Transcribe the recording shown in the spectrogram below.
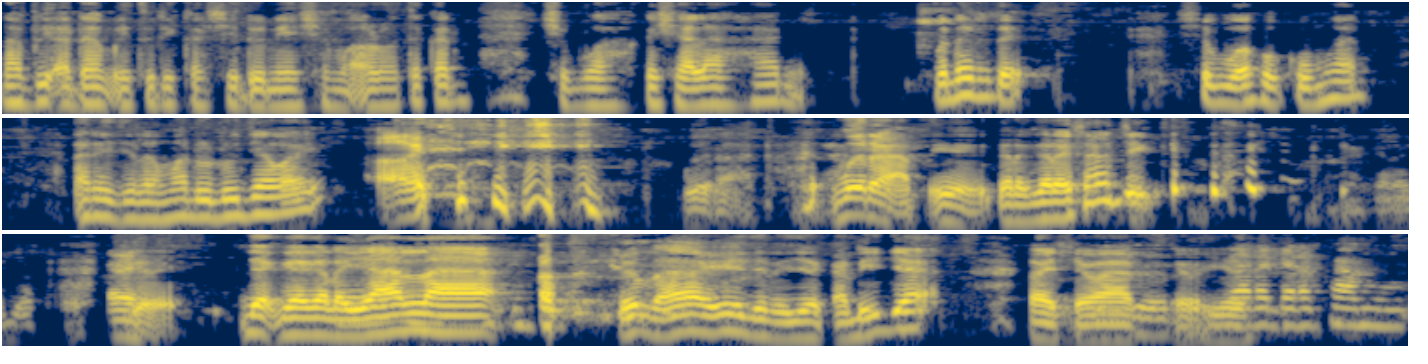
Nabi Adam itu dikasih dunia sama Allah itu kan sebuah kesalahan. Bener deh. Sebuah hukuman. Ada jelema dulunya wae. Berat. Berat ya. Gara-gara sajik. Eh, gara-gara yala. Nah, iya, jadi jadi kadija. Sewak. Iya. Gara-gara kamu.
